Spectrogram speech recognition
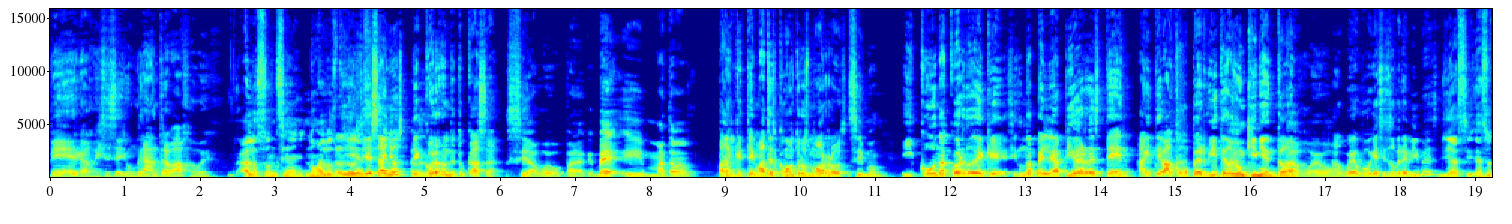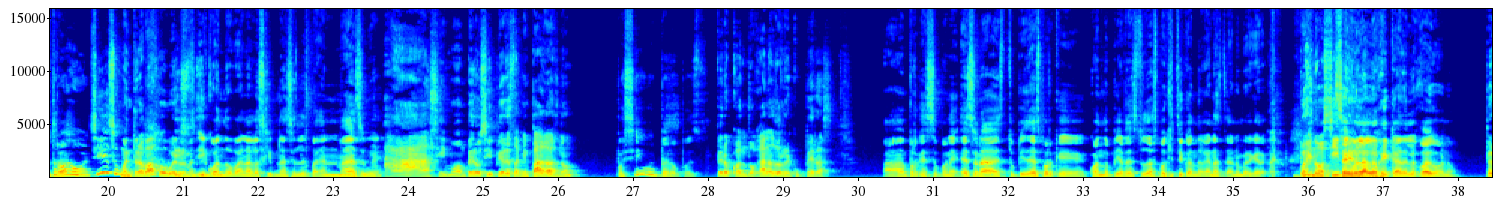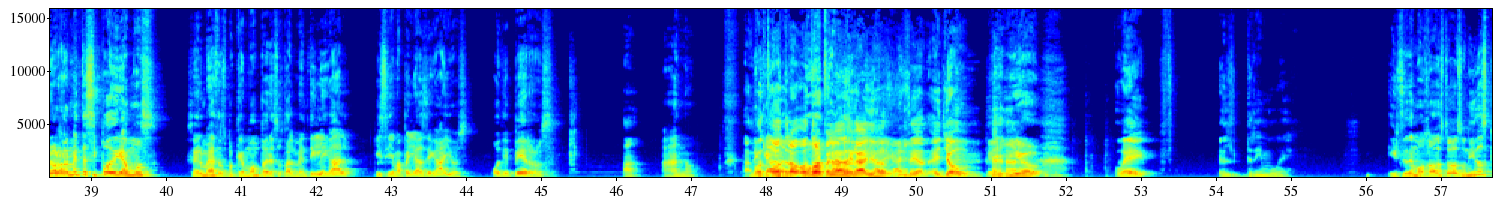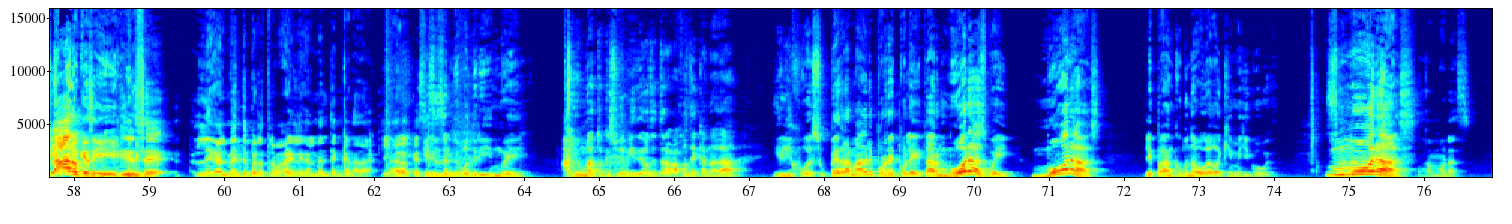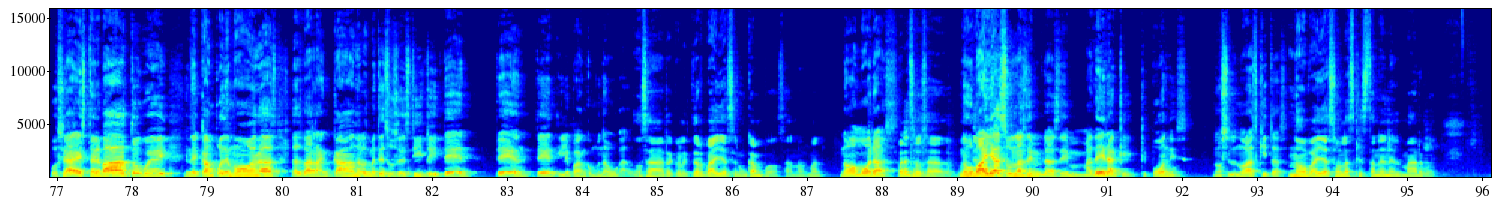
Verga, güey, ese sería un gran trabajo, güey. A los 11 años. No, a los A 10. los 10 años te los- corren de tu casa. Sí, a huevo. Para que. Ve y mata. Para que te mates con otros morros. Simón. Y con un acuerdo de que si en una pelea pierdes, ten, ahí te va. Como perdí, te doy un 500. A huevo. A huevo, y así sobrevives. Y así. Es su trabajo, güey. Sí, es un buen trabajo, güey, realmente. Y, y cuando van a los gimnasios les pagan más, güey. Ah, Simón, pero si pierdes también pagas, ¿no? Pues sí, güey, pero pues. Pero cuando ganas lo recuperas. Ah, porque se supone. Es una estupidez porque cuando pierdes tú das poquito y cuando ganas te dan un verguero. Bueno, sí, Según pero... la lógica del juego, ¿no? Pero realmente sí podríamos ser maestros Pokémon, pero es totalmente ilegal. Y se llama peleas de gallos. O de perros. Ah. Ah, no. Ah, ¿De ot- otra, otra, pelea de gallos. de Sí, gallos. hey, Joe. Ey, yo. Güey. El Dream, güey. ¿Irse de mojado a Estados Unidos? ¡Claro que sí! Irse legalmente, pero trabajar ilegalmente en Canadá. Claro que sí. Ese es el nuevo Dream, güey. Hay un vato que sube videos de trabajos de Canadá y el hijo de su perra madre por recolectar moras, güey. ¡Moras! Le pagan como un abogado aquí en México, güey. ¡Moras! O sea, moras. O sea, está el vato, güey, en el campo de moras, las va arrancando, las mete en su cestito y ten, ten, ten, y le pagan como un abogado. O sea, recolectar vallas en un campo. O sea, normal. No, moras. Por eso, o sea. No, entiendo. vallas son las de, las de madera que, que pones. No, no las quitas. No, vallas son las que están en el mar, güey.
